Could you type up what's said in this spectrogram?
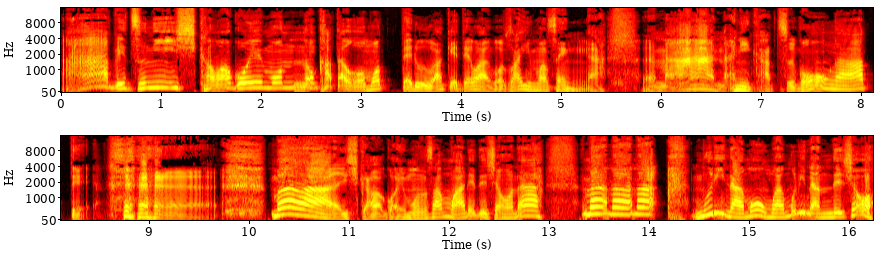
ああ、別に石川五右衛門の肩を持ってるわけではございませんが、まあ、何か都合があって。まあ、石川五右衛門さんもあれでしょうな。まあまあまあ、無理なもんは無理なんでしょう。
